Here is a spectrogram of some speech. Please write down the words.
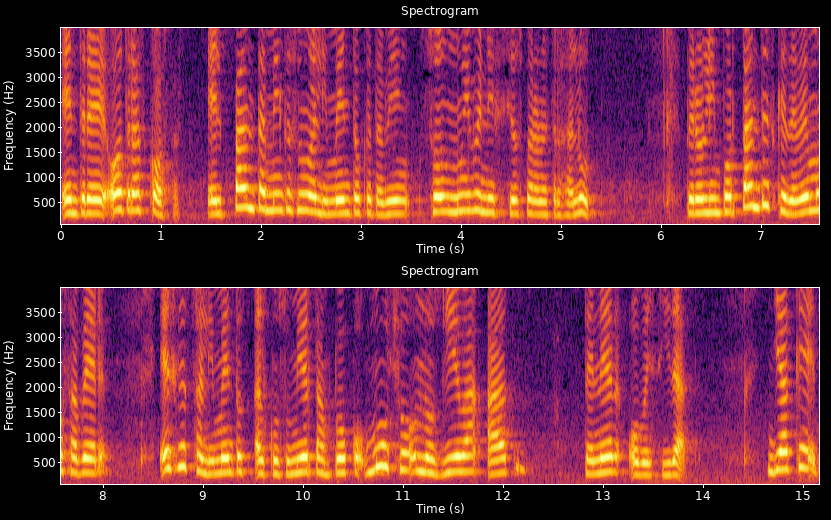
entre otras cosas. El pan también que es un alimento que también son muy beneficiosos para nuestra salud. Pero lo importante es que debemos saber es que estos alimentos al consumir tampoco mucho nos lleva a tener obesidad, ya que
